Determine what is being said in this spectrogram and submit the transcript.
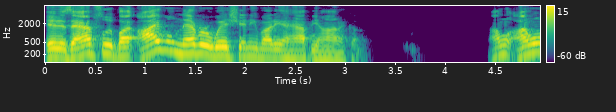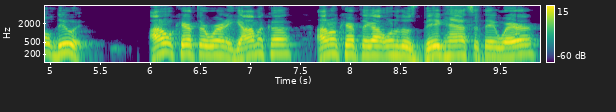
It is absolute. I will never wish anybody a happy Hanukkah. I won't, I won't do it. I don't care if they're wearing a yarmulke. I don't care if they got one of those big hats that they wear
